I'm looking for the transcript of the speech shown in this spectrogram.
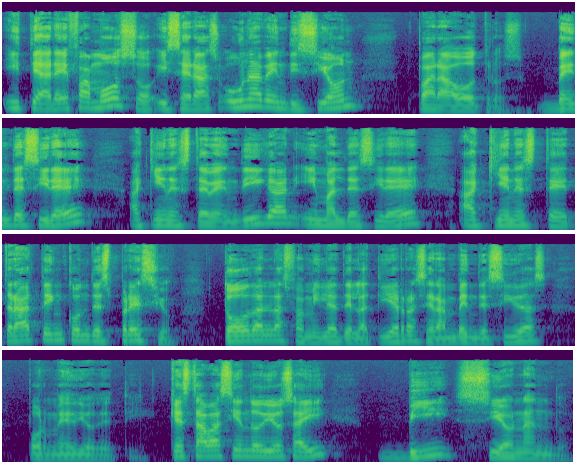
y te haré famoso y serás una bendición para otros. Bendeciré a quienes te bendigan y maldeciré a quienes te traten con desprecio. Todas las familias de la tierra serán bendecidas por medio de ti. ¿Qué estaba haciendo Dios ahí? Visionando.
